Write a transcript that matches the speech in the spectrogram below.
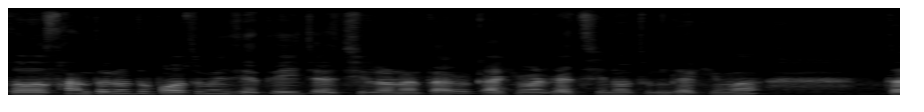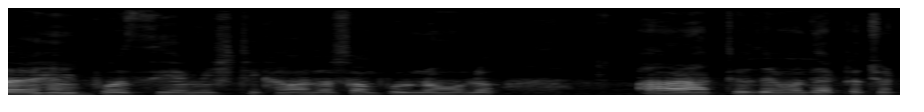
তো শান্তনু তো প্রথমে যেতেই চাইছিল না তার কাকিমার কাছে নতুন কাকিমা। তা হ্যাঁ বসিয়ে মিষ্টি খাওয়ানো সম্পূর্ণ হলো। আর আত্মীয়দের মধ্যে একটা ছোট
